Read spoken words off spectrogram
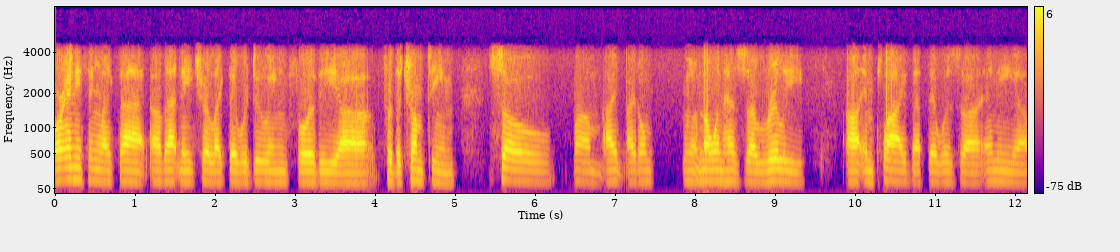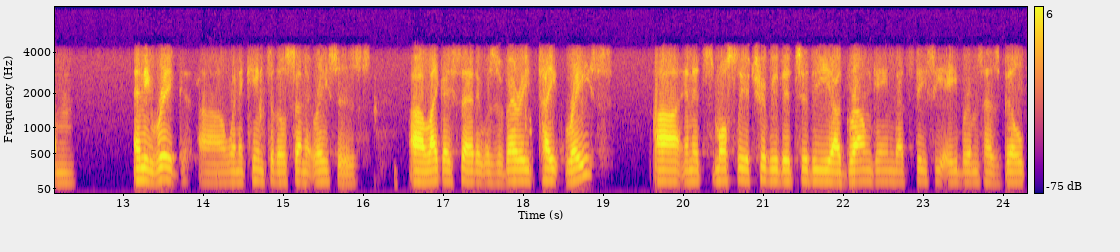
or anything like that, uh, that nature, like they were doing for the uh, for the Trump team. So um, I I don't you know no one has uh, really uh, implied that there was uh, any um, any rig uh, when it came to those Senate races. Uh, like I said, it was a very tight race uh, and it's mostly attributed to the uh, ground game that Stacey Abrams has built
